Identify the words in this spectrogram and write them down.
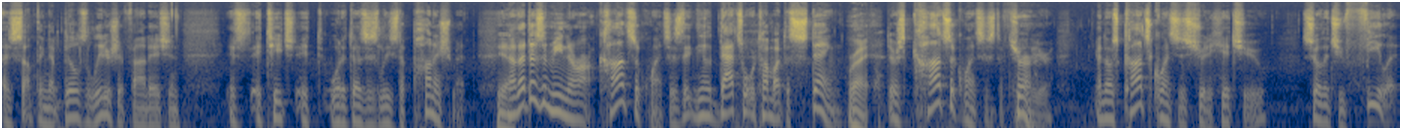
as something that builds a leadership foundation, it's, it teach it. What it does is leads to punishment. Yeah. Now that doesn't mean there aren't consequences. You know, that's what we're talking about. The sting. Right. There's consequences to Sure. failure, and those consequences should hit you so that you feel it.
